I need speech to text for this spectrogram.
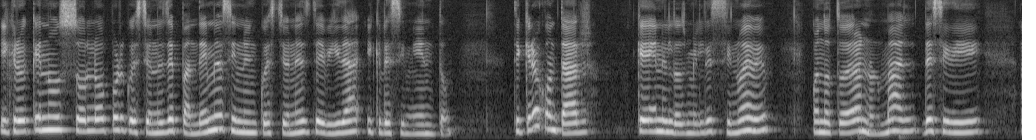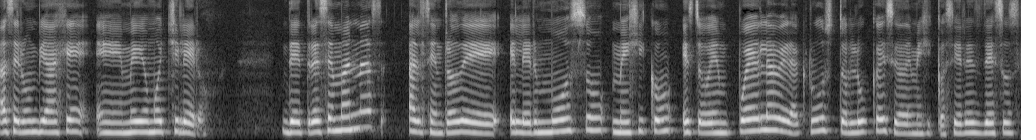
Y creo que no solo por cuestiones de pandemia, sino en cuestiones de vida y crecimiento. Te quiero contar que en el 2019 cuando todo era normal, decidí hacer un viaje eh, medio mochilero de tres semanas al centro de el hermoso México. Estuve en Puebla, Veracruz, Toluca y Ciudad de México. Si eres de esos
